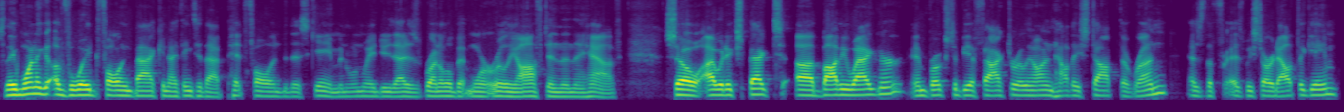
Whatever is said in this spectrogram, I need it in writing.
So they want to avoid falling back and I think to that pitfall into this game. And one way to do that is run a little bit more early often than they have. So I would expect uh, Bobby Wagner and Brooks to be a factor early on in how they stop the run as the as we start out the game.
